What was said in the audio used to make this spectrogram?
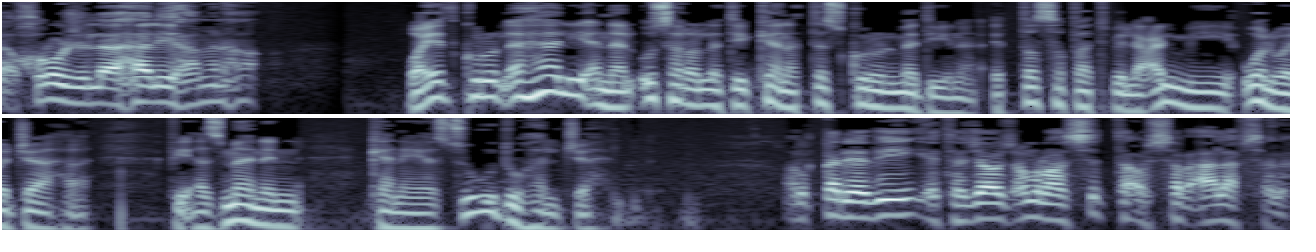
خروج الأهاليها منها. ويذكر الأهالي أن الأسر التي كانت تسكن المدينة اتصفت بالعلم والوجاهة في أزمان كان يسودها الجهل. القرية دي يتجاوز عمرها ستة أو سبعة آلاف سنة.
